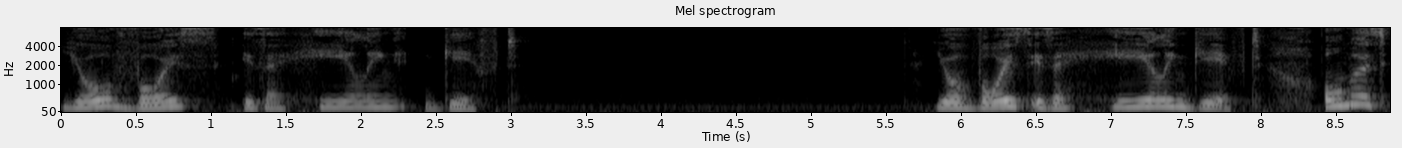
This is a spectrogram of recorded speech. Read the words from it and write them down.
Your voice is a healing gift. Your voice is a healing gift. Almost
